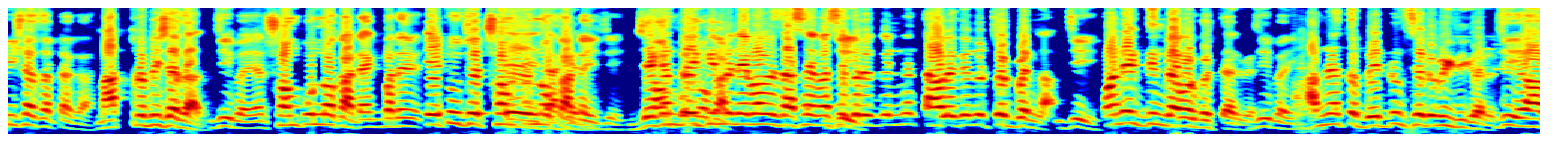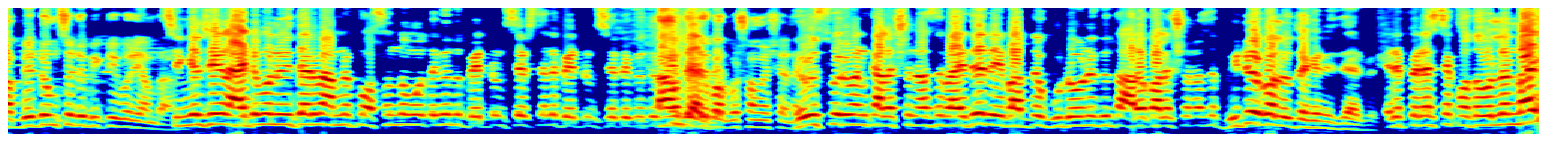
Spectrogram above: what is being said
বিশ হাজার টাকা। মাত্র বিশ হাজার? জি ভাই আর সম্পূর্ণ কাঠ একবারে এ টু জেড সম্পূর্ণ দেখেন, এই যে। যেখান থেকে কিনবেন এভাবে যাচাই বাছাই করে কিনবেন তাহলে কিন্তু ঠকবেন না। জি। অনেক দিন ব্যবহার করতে পারবেন। জি ভাই। আপনি তো বেডরুম সেটও বিক্রি করেন। জি হ্যাঁ বেডরুম সেটও বিক্রি করি আমরা। সিঙ্গেল সিঙ্গেল আইটেমও নিতে পারবেন। আপনার পছন্দ মতো কিন্তু বেডরুম সেট চাইলে বেডরুম সেটও কিন্তু পারব সমস্যা নেই। হিউজ পরিমাণ কালেকশন আছে ভাইদের এই বাদ গুডাউনে কিন্তু আরও কালেকশন আছে ভিডিও কলেও দেখে নিতে পারবেন এটা প্রাইসটা কত বললেন ভাই?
